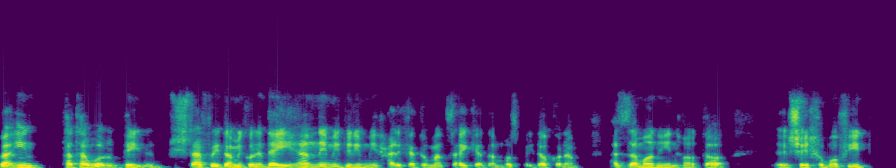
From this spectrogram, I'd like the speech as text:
و این تطور پیشرفت پیدا می‌کنه. دقیقا نمی‌دونیم این حرکت رو من سعی کردم باز پیدا کنم از زمان اینها تا شیخ مفید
